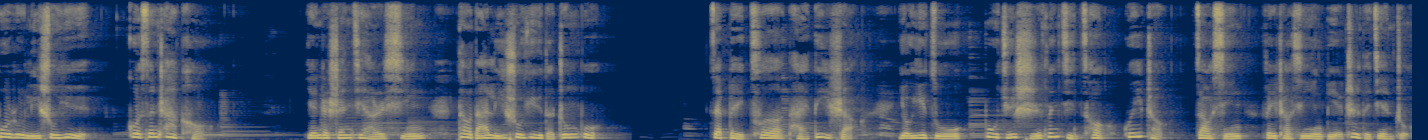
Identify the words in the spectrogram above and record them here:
步入梨树峪，过三岔口，沿着山涧而行，到达梨树峪的中部。在北侧台地上，有一组布局十分紧凑、规整、造型非常新颖别致的建筑。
